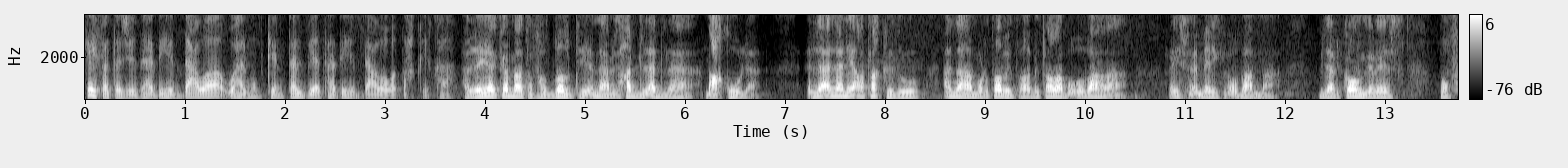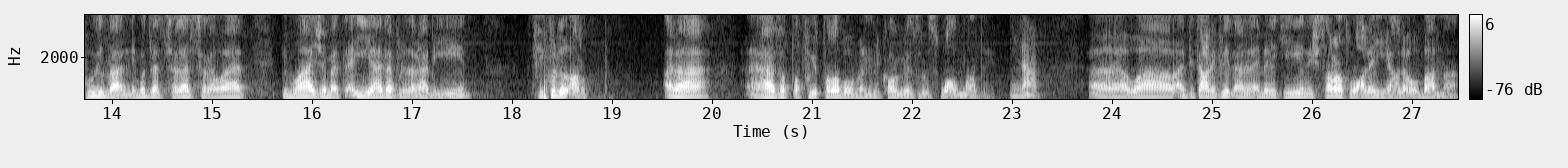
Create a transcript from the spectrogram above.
كيف تجد هذه الدعوة؟ وهل ممكن تلبية هذه الدعوة وتحقيقها؟ هل هي كما تفضلت أنها بالحد الأدنى معقولة؟ الا انني أعتقد أنها مرتبطة بطلب أوباما رئيس الأمريكي أوباما من الكونغرس تفويضا لمدة ثلاث سنوات بمهاجمة أي هدف للإرهابيين في كل الأرض. أنا هذا التفويض طلبه من الكونغرس الأسبوع الماضي. نعم آه، وأنت تعرفين أن الأمريكيين اشترطوا عليه على أوباما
